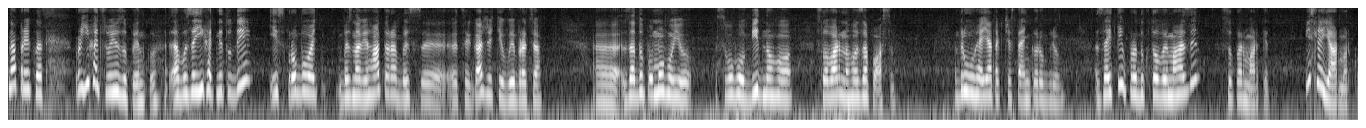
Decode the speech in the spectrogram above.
Наприклад, проїхати свою зупинку або заїхати не туди і спробувати без навігатора, без е, цих гаджетів вибратися е, за допомогою свого бідного словарного запасу. Друге, я так частенько роблю: зайти в продуктовий магазин в супермаркет після ярмарку.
